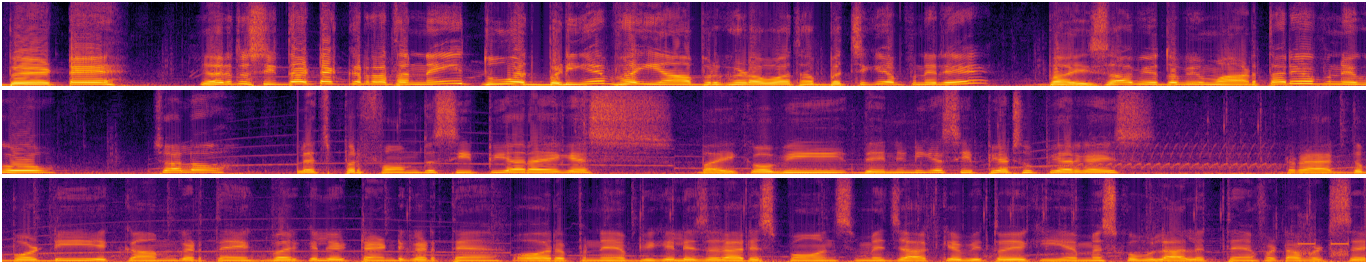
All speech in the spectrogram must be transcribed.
बेटे, यार तो सीधा अटैक कर रहा था, नहीं, तू आज बढ़िया भाई, यहाँ पर खड़ा हुआ था, बच के अपने रे। भाई साहब, ये तो भी मारता रे अपने को। चलो let's perform the CPR I guess भाई को भी देनी नहीं क्या सीपीआर सुपीआर गाइस ड्रैग द बॉडी एक काम करते हैं एक बार के लिए टेंट करते हैं और अपने अभी के लिए ज़रा रिस्पॉन्स में जाके भी तो एक ईएमएस को बुला लेते हैं फटाफट से।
